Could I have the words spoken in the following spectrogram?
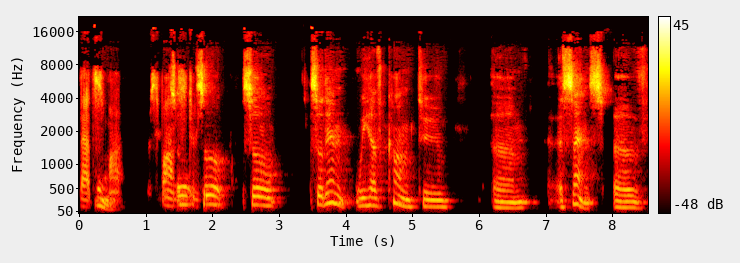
that's Yeah. my response So, to so, so, so then we have come to um, a sense of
